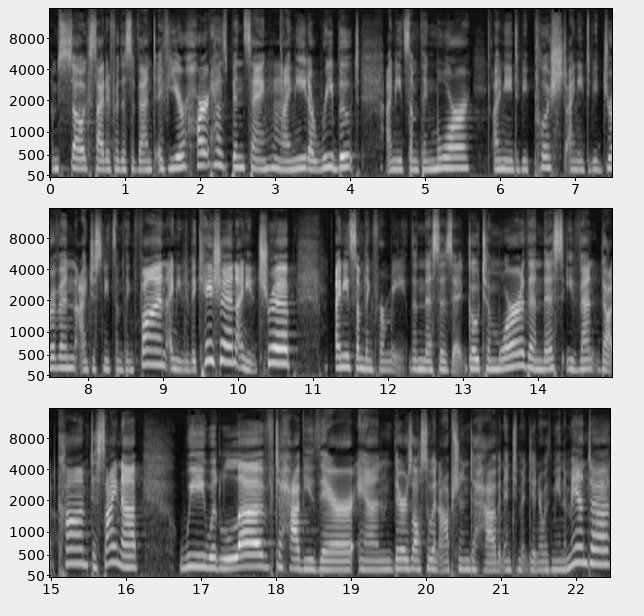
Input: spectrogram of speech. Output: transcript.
I'm so excited for this event. If your heart has been saying, hmm, I need a reboot, I need something more, I need to be pushed, I need to be driven, I just need something fun, I need a vacation, I need a trip, I need something for me, then this is it. Go to morethan to sign up we would love to have you there. And there's also an option to have an intimate dinner with me and Amanda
